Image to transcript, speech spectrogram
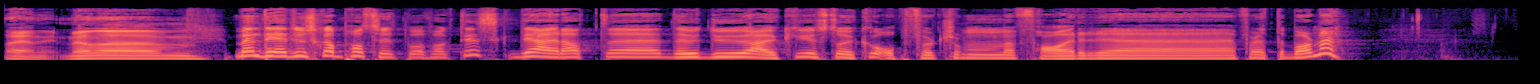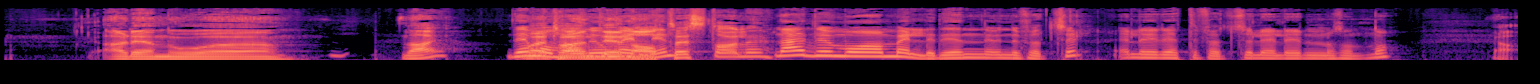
Jeg er enig. Men uh, Men det du skal passe litt på, faktisk, det er at uh, det, du er jo ikke, står jo ikke oppført som far uh, for dette barnet. er det noe Nei? Det må må jeg ta en. DNA-test, da, eller? Nei, du må melde det inn under fødsel. Eller etter fødsel, eller noe sånt noe. Ja.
